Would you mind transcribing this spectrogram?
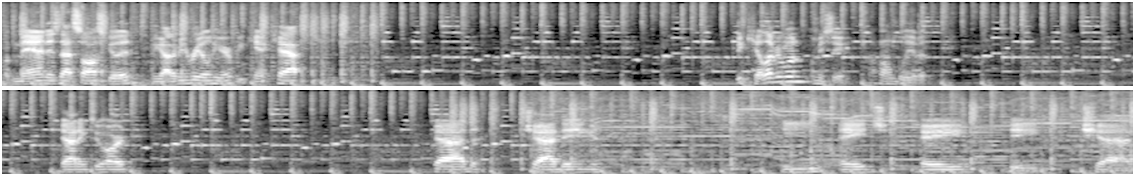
But man, is that sauce good. We gotta be real here. We can't cap. Did we kill everyone? Let me see. I don't believe it. Chatting too hard. Chad, Chadding, E H A D, Chad.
